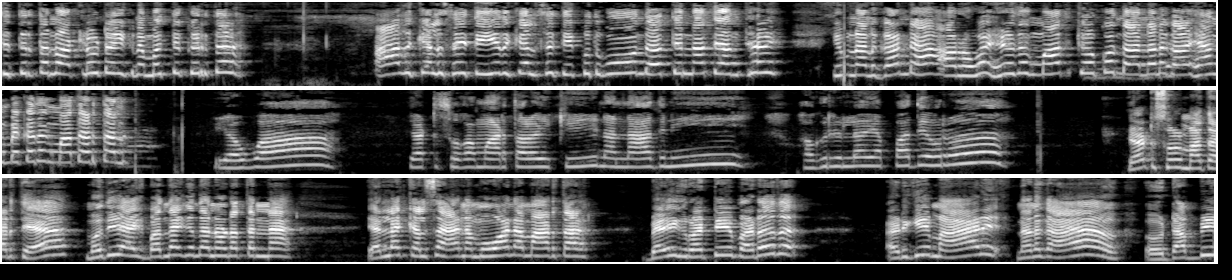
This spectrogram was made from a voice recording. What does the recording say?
ತಿತ್ತಿರ್ತಾನೋ ಅಟ್ಲೂಟ ಈಗ ನಮ್ಮ ಮತ್ತೆ ಕರಿತಾಳ. ಆದ ಕೆಲಸ ಐತಿ, ಇದು ಕೆಲಸ ಐತಿ, ಕುತ್ಕೊಂಡ ತಿನ್ನತ್ತೆ ಅಂತ ಹೇಳಿ ಇವ್ ನನ್ನ ಗಂಡ ಅವ್ರ ಹೇಳ್ದಂಗ ಮಾತು ಕೇಳ್ಕೊಂಡ ನನಗೆ ಹೆಂಗ್ ಬೇಕಾದಂಗೆ ಮಾತಾಡ್ತಾನೆ. ಯವ್ವಾ ಎಷ್ಟು ಸುಖ ಮಾಡ್ತಾಳ ಈಕಿ ನನ್ನ ಆದಿನಿ. ಹಗುರಿಲ್ಲ ಯಪ್ಪ ದೇವ್ರ. ಎಷ್ಟು ಸುಳ್ಳು ಮಾತಾಡ್ತೀಯ? ಮದುವೆ ಆಗಿ ಬಂದಾಗಿಂದ ನೋಡತ್ತನ್ನ. ಎಲ್ಲ ಕೆಲಸ ನಮ್ಮ ಅವ್ವನ ಮಾಡ್ತಾಳ. ಬೆಳಿಗ್ಗೆ ರೊಟ್ಟಿ ಬಡದು ಅಡ್ಗೆ ಮಾಡಿ ನನಗೆ ಡಬ್ಬಿ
